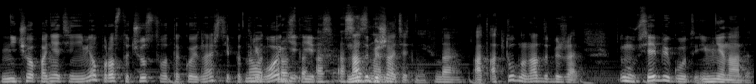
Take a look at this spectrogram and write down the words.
Ничего понятия не имел, просто чувство такое, знаешь, типа Ну, тревоги, и ос- надо бежать от них. Да. От, оттуда надо бежать. Ну, все бегут, и мне надо.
